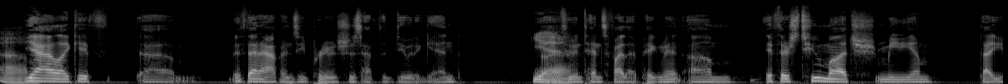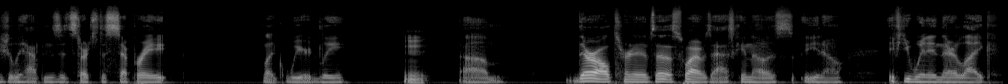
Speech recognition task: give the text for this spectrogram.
Um, yeah. Like if um if that happens, you pretty much just have to do it again. uh, yeah, to intensify that pigment. Um, if there's too much medium, that usually happens. It starts to separate like weirdly. Hmm. Um, there are alternatives. That's why I was asking though. Is you know, if you went in there like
